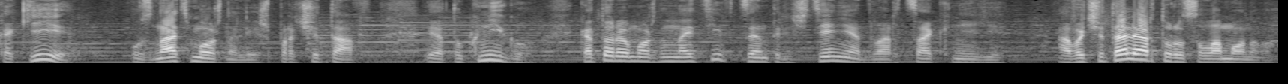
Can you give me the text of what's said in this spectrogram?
Какие? Узнать можно лишь прочитав эту книгу, которую можно найти в центре чтения Дворца книги. А вы читали Артура Соломонова?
